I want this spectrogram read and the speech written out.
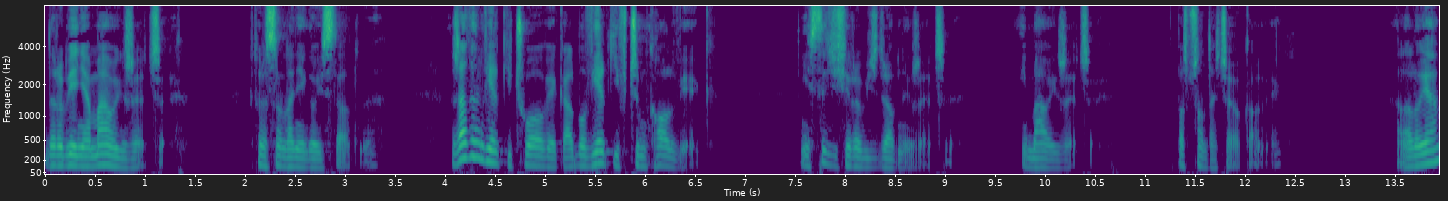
do robienia małych rzeczy, które są dla niego istotne. Żaden wielki człowiek albo wielki w czymkolwiek nie wstydzi się robić drobnych rzeczy i małych rzeczy, posprzątać czegokolwiek. Hallelujah.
